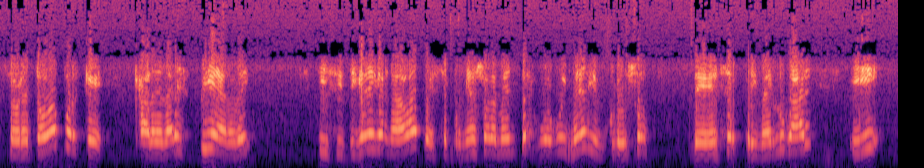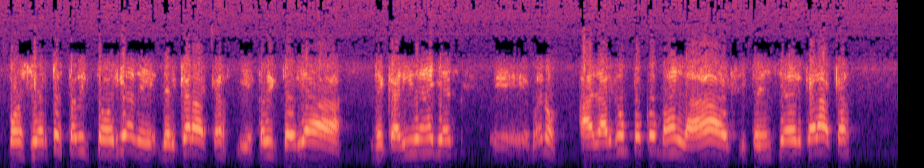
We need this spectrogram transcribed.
sobre todo porque Cardenales pierde y si Tigres ganaba pues se ponía solamente juego y medio incluso de ese primer lugar y, por cierto, esta victoria de, del Caracas y esta victoria de Caribe ayer, eh, bueno, alarga un poco más la existencia del Caracas,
